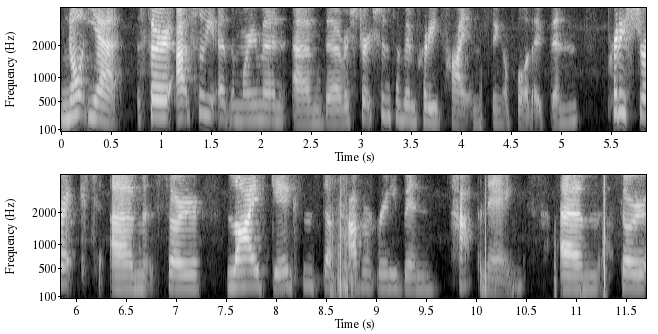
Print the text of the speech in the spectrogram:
Not yet. So actually, at the moment, um, the restrictions have been pretty tight in Singapore. They've been pretty strict. Um, so live gigs and stuff haven't really been happening. Um, so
